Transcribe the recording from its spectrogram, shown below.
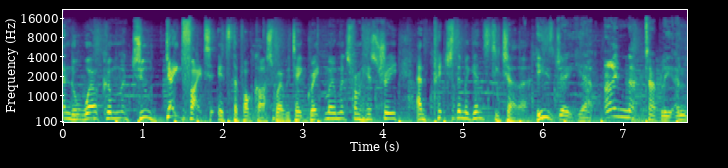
And welcome to Date Fight. It's the podcast where we take great moments from history and pitch them against each other. He's Jake here. I'm Nat Tapley, and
